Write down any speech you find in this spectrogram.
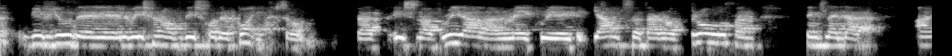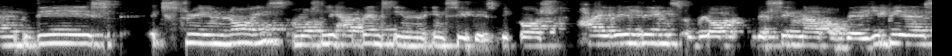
uh, give you the elevation of this other point. So that is not real and may create jumps that are not truth and things like that. And this extreme noise mostly happens in, in cities because high buildings block the signal of the GPS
